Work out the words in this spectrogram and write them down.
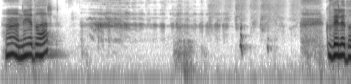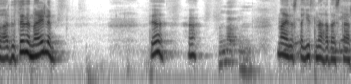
Ha, neye doğar? Güzele doğar desene Nail'im. Değil mi? Ha. Ne yaptın? Nail Usta yesin arkadaşlar.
